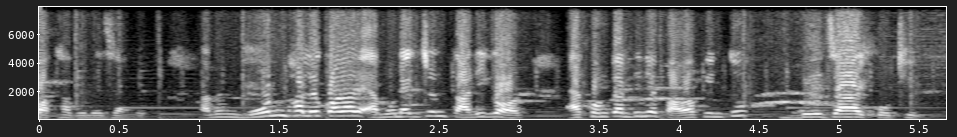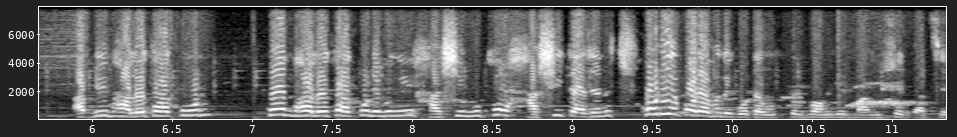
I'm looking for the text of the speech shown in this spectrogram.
কথা বলে যাবে। কারণ মন ভালো করার এমন একজন কারিগর এখনকার দিনে পাওয়া কিন্তু বেজায় কঠিন। আপনি ভালো থাকুন, খুব ভালো থাকুন এবং এই হাসি মুখের হাসিটা যেন ছড়িয়ে পড়ে আমাদের গোটা উত্তরবঙ্গের মানুষের কাছে।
